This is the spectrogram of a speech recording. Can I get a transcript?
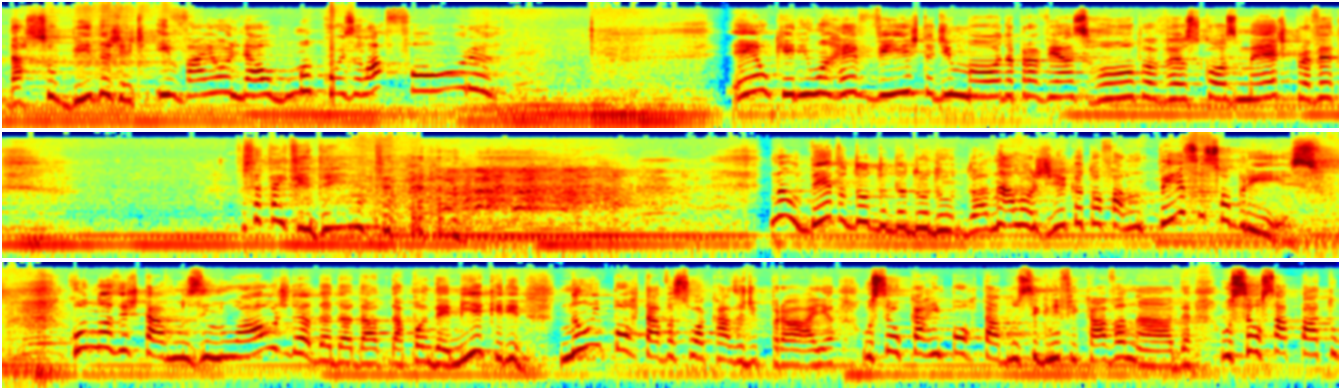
da subida, gente, e vai olhar alguma coisa lá fora. Eu queria uma revista de moda para ver as roupas, ver os cosméticos, para ver. Você está entendendo? Não, dentro do, do, do, do, da analogia que eu estou falando, pense sobre isso. Quando nós estávamos no auge da, da, da, da pandemia, querido, não importava a sua casa de praia, o seu carro importado não significava nada, o seu sapato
